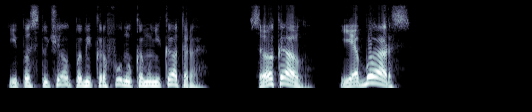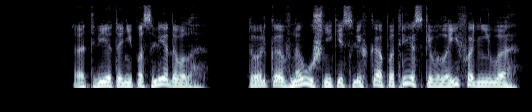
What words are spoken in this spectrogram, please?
и постучал по микрофону коммуникатора. Сокол, я Барс. Ответа не последовало, только в наушнике слегка потрескивало и фонило.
